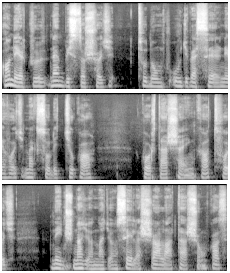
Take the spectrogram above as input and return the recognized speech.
anélkül nem biztos, hogy tudunk úgy beszélni, hogy megszólítjuk a kortársainkat, hogy nincs nagyon-nagyon széles rálátásunk az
